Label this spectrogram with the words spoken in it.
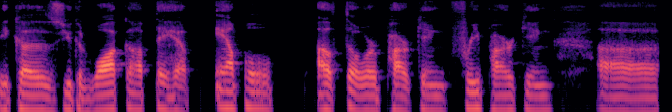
because you could walk up. They have ample outdoor parking, free parking. Uh,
